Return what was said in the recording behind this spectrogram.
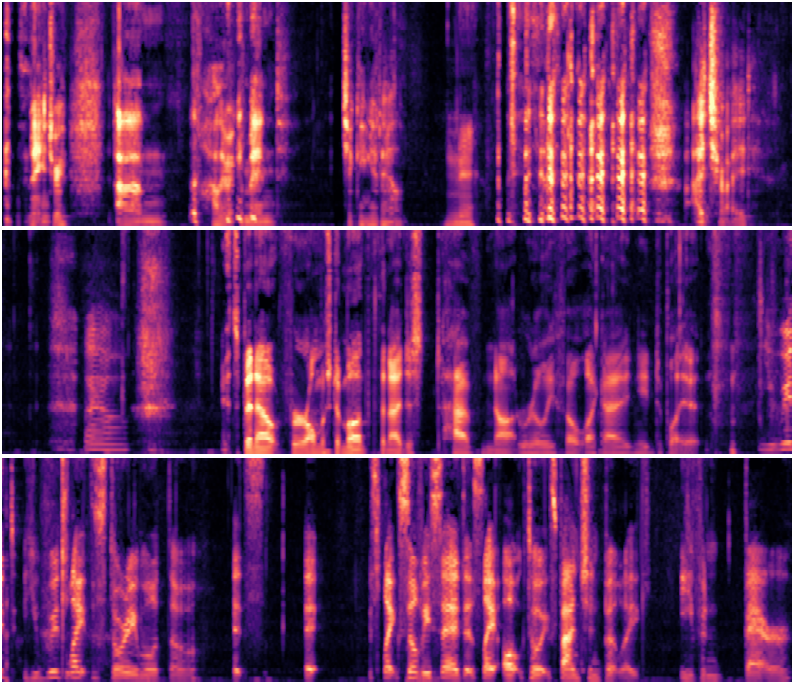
Andrew, um, highly recommend checking it out. Meh. I tried. Wow. It's been out for almost a month, and I just have not really felt like I need to play it. You would you would like the story mode though. It's it it's like Sylvie said, it's like Octo expansion but like even better.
